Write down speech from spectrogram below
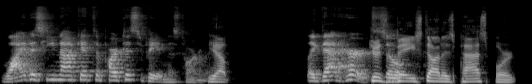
Why does he not get to participate in this tournament? yep. Like that hurts. Just So- based on his passport.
